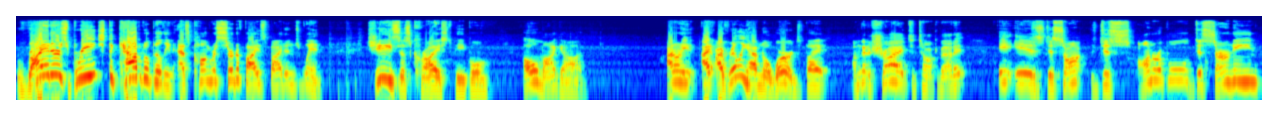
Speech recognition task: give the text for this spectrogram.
rioters breached the Capitol building as Congress certifies Biden's win. Jesus Christ, people. Oh my god. I don't even, I, I really have no words, but I'm to try to talk about it. It is dishon dishonorable, discerning,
